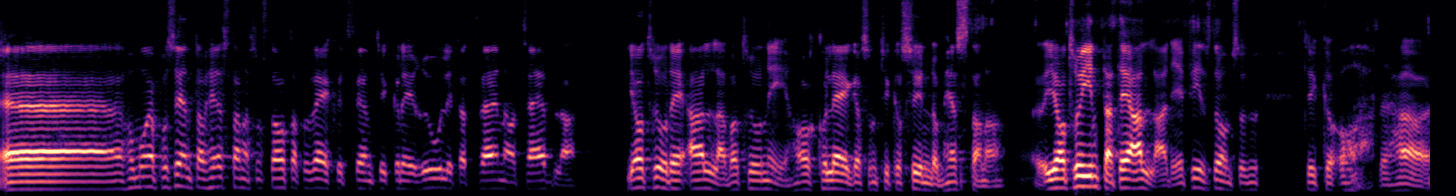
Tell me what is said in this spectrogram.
Eh, hur många procent av hästarna som startar på V75 tycker det är roligt att träna och tävla? Jag tror det är alla. Vad tror ni? Har kollegor som tycker synd om hästarna? Jag tror inte att det är alla. Det finns de som tycker åh, det här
